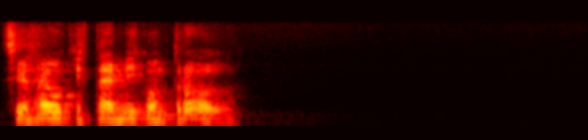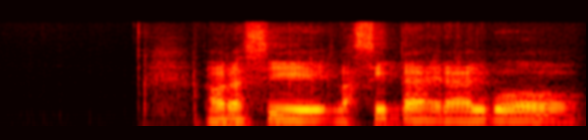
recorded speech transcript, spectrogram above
si es algo que está en mi control. Ahora, si la cita era algo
